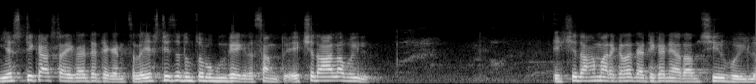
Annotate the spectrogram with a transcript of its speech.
S T caste आहे का? त्या ठिकाणी. चला एस टीचं तुमचं बघून काय एकदा सांगतो एकशे दहाला होईल. एकशे दहा मार्काला त्या ठिकाणी आरामशीर होईल.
